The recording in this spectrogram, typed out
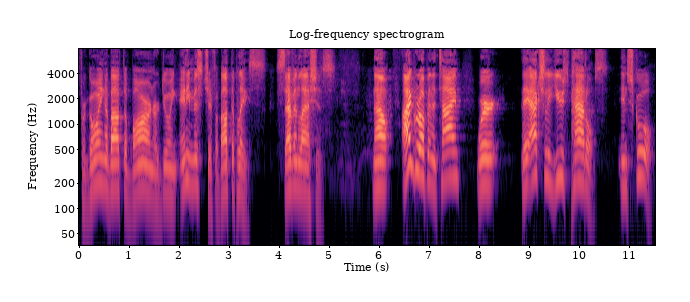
for going about the barn or doing any mischief about the place, seven lashes. Now, I grew up in a time where they actually used paddles in school.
